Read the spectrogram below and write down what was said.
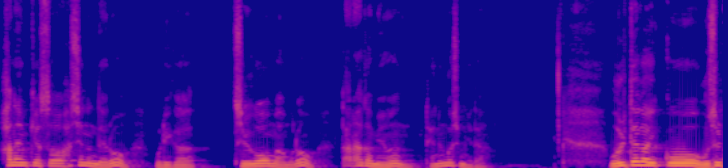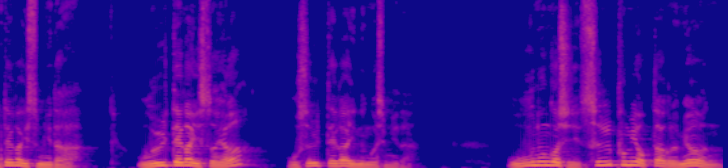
하나님께서 하시는 대로 우리가 즐거운 마음으로 따라가면 되는 것입니다. 울 때가 있고 웃을 때가 있습니다. 울 때가 있어야 웃을 때가 있는 것입니다. 우는 것이 슬픔이 없다 그러면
